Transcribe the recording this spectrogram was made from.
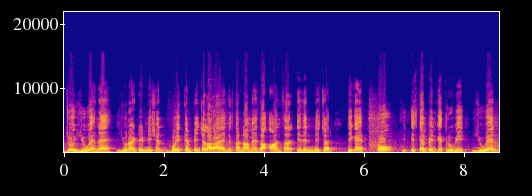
जो यूएन है यूनाइटेड नेशन वो एक कैंपेन चला रहा है, जिसका नाम है the answer is in nature ठीक है? तो इस कैंपेन के थ्रू भी यूएन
